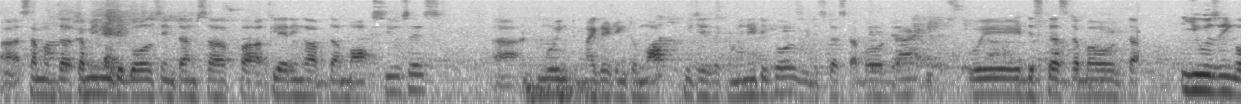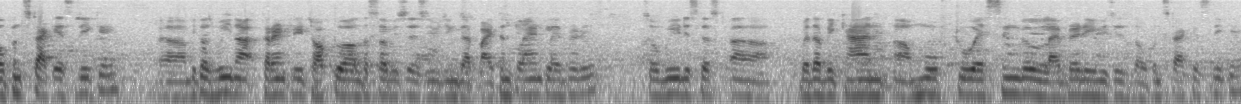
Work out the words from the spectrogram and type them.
uh, some of the community goals in terms of uh, clearing up the MOX uses, uh, moving to migrating to mock, which is a community goal. We discussed about that. We discussed about uh, using OpenStack SDK because we currently talk to all the services using their Python client libraries. So we discussed whether we can move to a single library, which is the OpenStack SDK.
